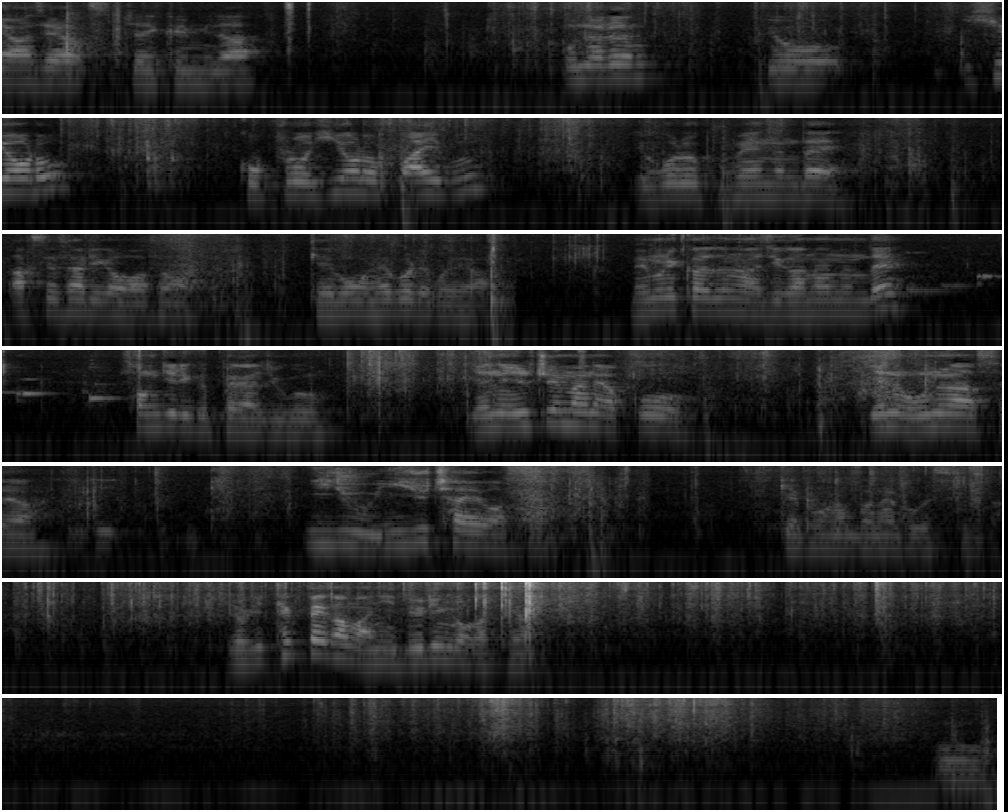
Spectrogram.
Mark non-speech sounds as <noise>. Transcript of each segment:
안녕하세요. 제이크입니다. 오늘은 요 히어로 고프로 히어로 5 요거를 구매했는데 악세사리가 와서 개봉을 해보려고 해요. 메모리 카드는 아직 안 왔는데 성질이 급해가지고 얘는 일주일 만에 왔고 얘는 오늘 왔어요. 2주 2주 차에 왔어요. 개봉 한번 해보겠습니다. 여기 택배가 많이 느린 것 같아요 오.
